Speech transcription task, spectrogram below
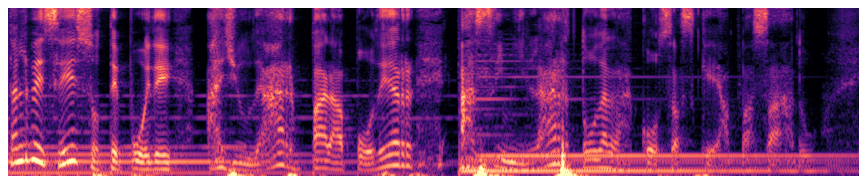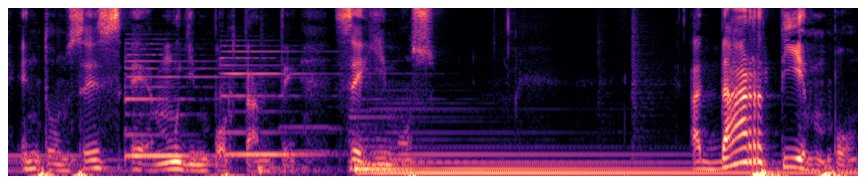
Tal vez eso te puede ayudar para poder asimilar todas las cosas que ha pasado. Entonces, es muy importante. Seguimos. Dar tiempo,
